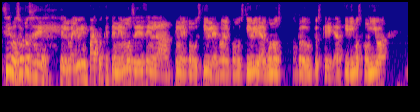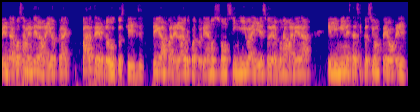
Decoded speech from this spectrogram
sí, nosotros eh, el mayor impacto que tenemos es en, la, en el combustible, ¿no? El combustible y algunos productos que adquirimos con IVA. Ventajosamente, la mayor parte de productos que llegan para el agroecuatoriano son sin IVA y eso de alguna manera elimina esta situación, pero el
